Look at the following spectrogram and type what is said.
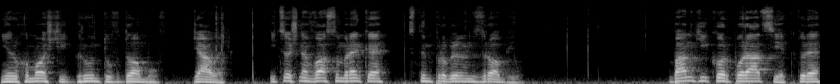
nieruchomości, gruntów, domów, działek i coś na własną rękę z tym problemem zrobił. Banki i korporacje, które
